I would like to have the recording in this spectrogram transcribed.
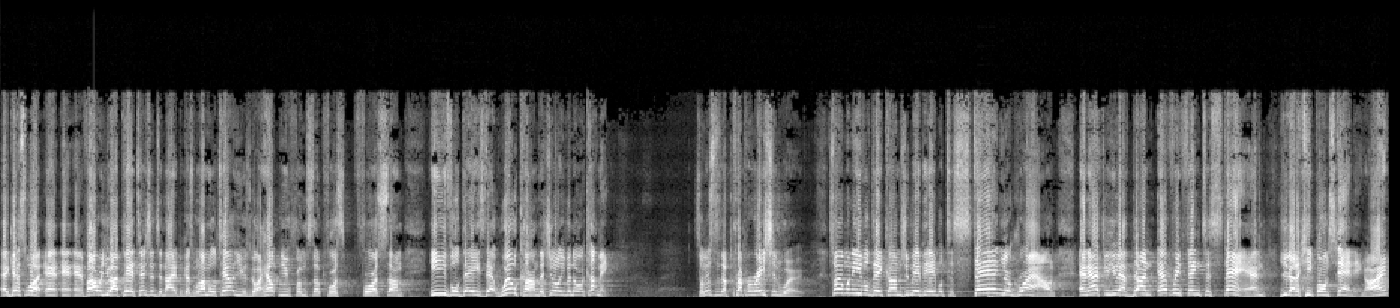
And guess what? And, and, and, if I were you, I'd pay attention tonight because what I'm going to tell you is going to help you from some, for, for some evil days that will come that you don't even know are coming. So this is a preparation word. So when the evil day comes, you may be able to stand your ground. And after you have done everything to stand, you got to keep on standing. All right.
